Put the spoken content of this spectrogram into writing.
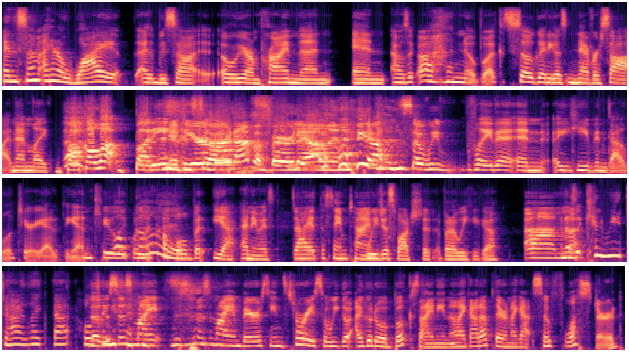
And some I don't know why uh, we saw. Oh, we were on Prime then, and I was like, oh, The Notebook, it's so good. He goes, never saw it, and I'm like, buckle up, buddy. If you're a bird, I'm a bird, yeah, Alan. yeah. So we played it, and he even got a little teary eyed at the end too, Oh, like when the couple. But yeah, anyways, Die at the same time. we just watched it about a week ago, um, and I was like, can we die like that? no, this is my this is my embarrassing story. So we go. I go to a book signing, and I got up there, and I got so flustered,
